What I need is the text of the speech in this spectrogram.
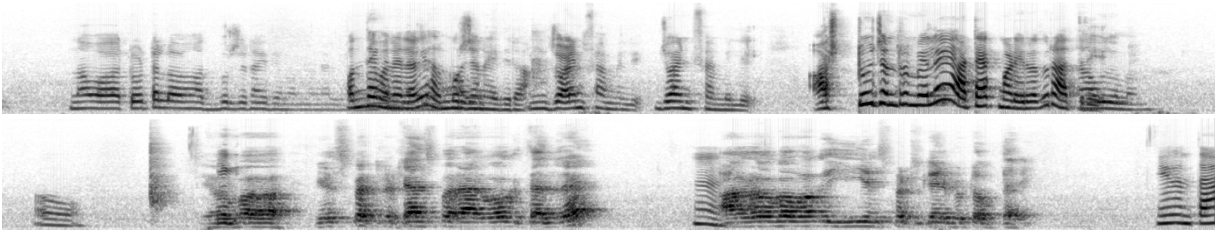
ನಾವು ಟೋಟಲ್ ಹದ್ಮೂರು ಜನ ಇದೆ ಮ್ಯಾಮ್ ಮನೇಲಿ. ಒಂದೇ ಮನೆಯಲ್ಲಿ ಹದಿಮೂರು ಜನ ಇದ್ದೀರಾ? ಜಾಯಿಂಟ್ ಫ್ಯಾಮಿಲಿ ಜಾಯಿಂಟ್ ಫ್ಯಾಮಿಲಿ ಅಷ್ಟು ಜನರ ಮೇಲೆ ಅಟ್ಯಾಕ್ ಮಾಡಿರೋದು ರಾತ್ರಿ? ಹೌದು ಮ್ಯಾಮ್ ಓ. ಒಬ್ಬ ಇನ್ಸ್ಪೆಕ್ಟರ್ ಟ್ರಾನ್ಸ್ಫರ್ ಆಗಿ ಹೋಗುತ್ತಂದ್ರೆ ಹ್ಮ್. ಅವ್ನು ಹೋಗುವಾಗ ಈ ಇನ್ಸ್ಪೆಕ್ಟರ್ ಕೇಳ್ಬಿಟ್ಟು ಹೋಗ್ತಾರೆ. ಏನಂತ?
